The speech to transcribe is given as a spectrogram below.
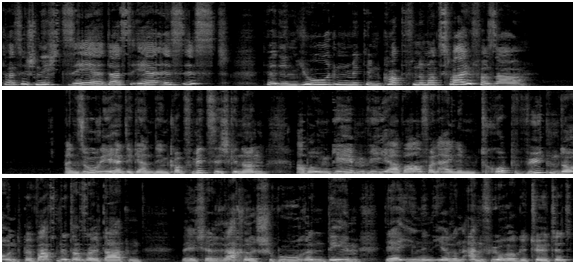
dass ich nicht sehe, dass er es ist, der den Juden mit dem Kopf Nummer zwei versah. Ansuri hätte gern den Kopf mit sich genommen, aber umgeben wie er war von einem Trupp wütender und bewaffneter Soldaten, welche Rache schwuren dem, der ihnen ihren Anführer getötet,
